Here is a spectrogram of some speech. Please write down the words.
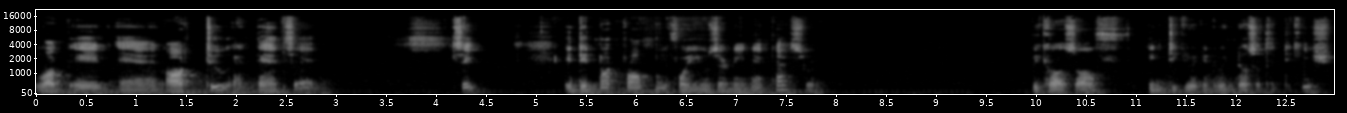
logged in and R2 and that's it see it did not prompt me for username and password because of integrated Windows authentication.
